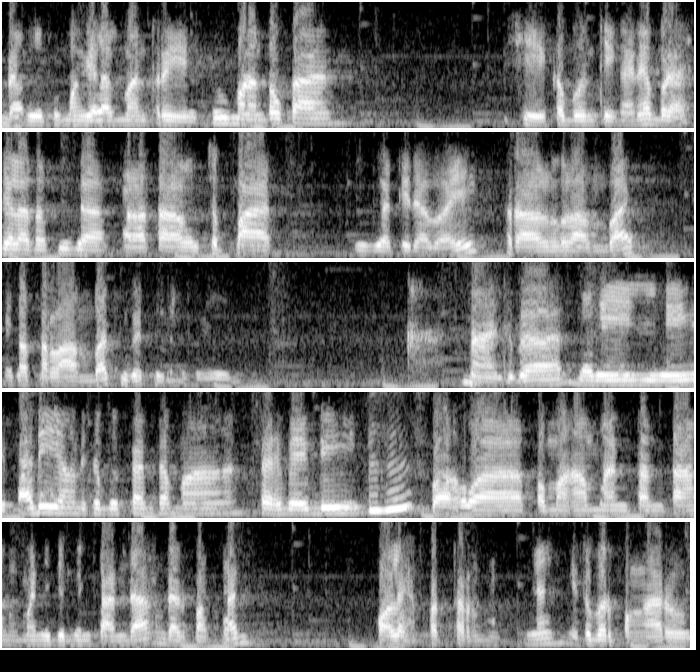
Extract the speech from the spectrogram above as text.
dari pemanggilan mantri itu menentukan si kebuntingannya berhasil atau tidak. Kalau terlalu cepat juga tidak baik, terlalu lambat atau terlambat juga tidak baik. Nah juga dari tadi yang disebutkan sama Teh Baby Mhm. bahwa pemahaman tentang manajemen kandang dan pakan oleh peternaknya itu berpengaruh.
